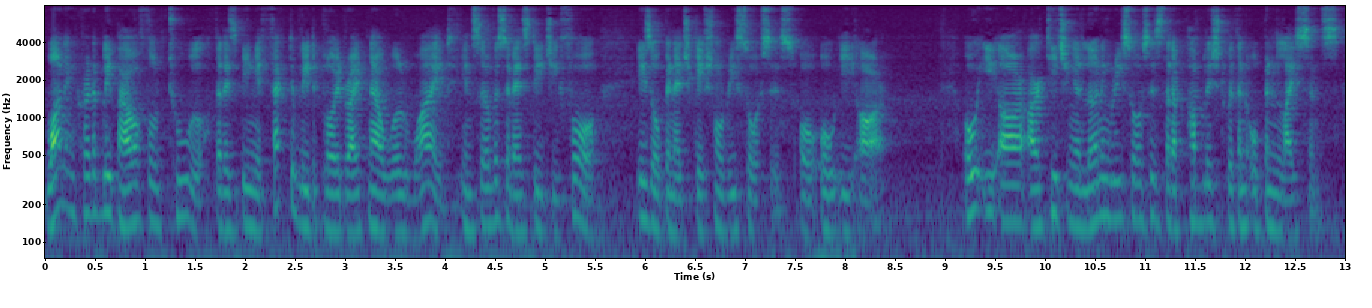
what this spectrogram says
One incredibly powerful tool that is being effectively deployed right now worldwide in service of SDG 4 is Open Educational Resources, or OER. OER are teaching and learning resources that are published with an open license.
